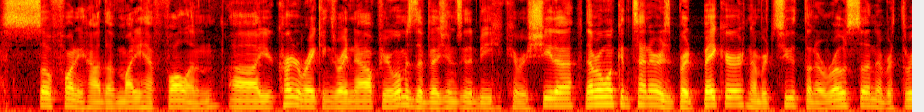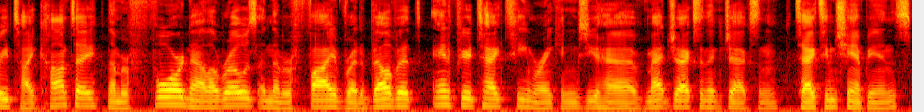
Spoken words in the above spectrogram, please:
so funny how the mighty have fallen. Uh, your current rankings right now for your women's division is gonna be Hikaru Shida. Number one contender is Britt Baker. Number two, Thunder Rosa. Number three, Tay Conti. Number four, Nyla Rose, and number five, Red Velvet. And for your tag team rankings, you have Matt Jackson, Nick Jackson, tag team champions.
